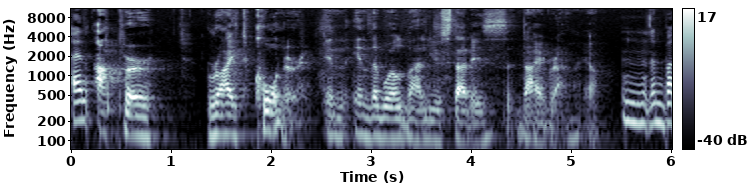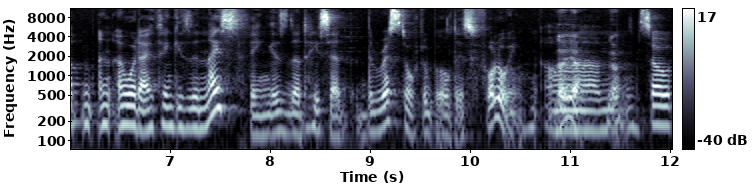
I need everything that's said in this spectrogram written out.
And- upper right corner in, in the World Value Studies diagram. Yeah. Mm, but and what I think is a nice thing is that he said the rest of the world is following. Oh, yeah, Um, yeah. So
